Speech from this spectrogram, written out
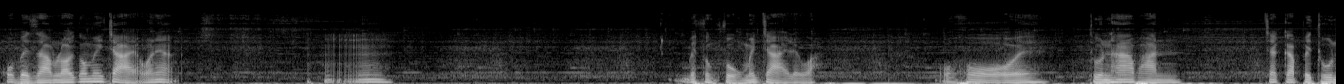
โอเบ็ดสามร้อยก็ไม่จ่ายวะเนี่ยอืมเบ็ดสูงๆไม่จ่ายเลยวะโอ้โห ทุนห้าพัน จะกลับไปทุน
